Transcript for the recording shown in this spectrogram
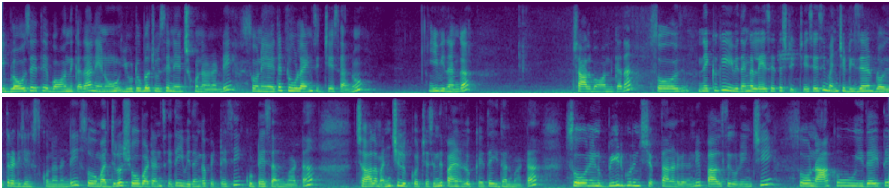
ఈ బ్లౌజ్ అయితే బాగుంది కదా. నేను యూట్యూబ్లో చూసే నేర్చుకున్నానండి. సో నేనైతే టూ లైన్స్ ఇచ్చేసాను. ఈ విధంగా చాలా బాగుంది కదా. సో నెక్కి ఈ విధంగా లేస్ అయితే స్టిచ్ చేసేసి మంచి డిజైనర్ బ్లౌజ్ అయితే రెడీ చేసుకున్నానండి. సో మధ్యలో షో బటన్స్ అయితే ఈ విధంగా పెట్టేసి కుట్టేసాను అనమాట చాలా మంచి లుక్ వచ్చేసింది. ఫైనల్ లుక్ అయితే ఇదనమాట సో నేను బీడ్ గురించి చెప్తాను కదండి పాల్స్ గురించి. సో నాకు ఇదైతే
